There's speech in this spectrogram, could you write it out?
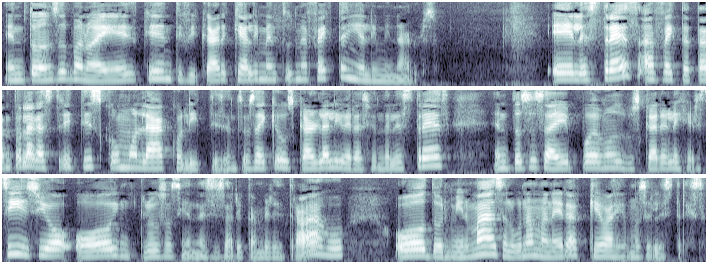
Entonces, bueno, hay que identificar qué alimentos me afectan y eliminarlos. El estrés afecta tanto la gastritis como la colitis, entonces hay que buscar la liberación del estrés, entonces ahí podemos buscar el ejercicio o incluso si es necesario cambiar de trabajo o dormir más, alguna manera que bajemos el estrés.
